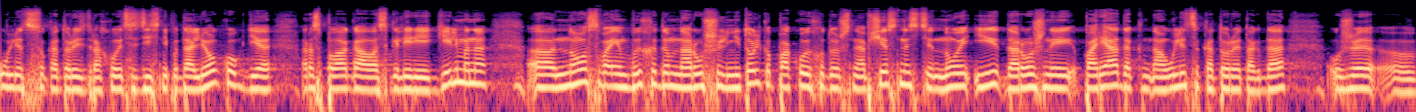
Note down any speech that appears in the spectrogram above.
улицу, которая находится здесь неподалеку, где располагалась галерея Гельмана, э, но своим выходом нарушили не только покой художественной общественности, но и дорожный порядок на улице, которая тогда уже э,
